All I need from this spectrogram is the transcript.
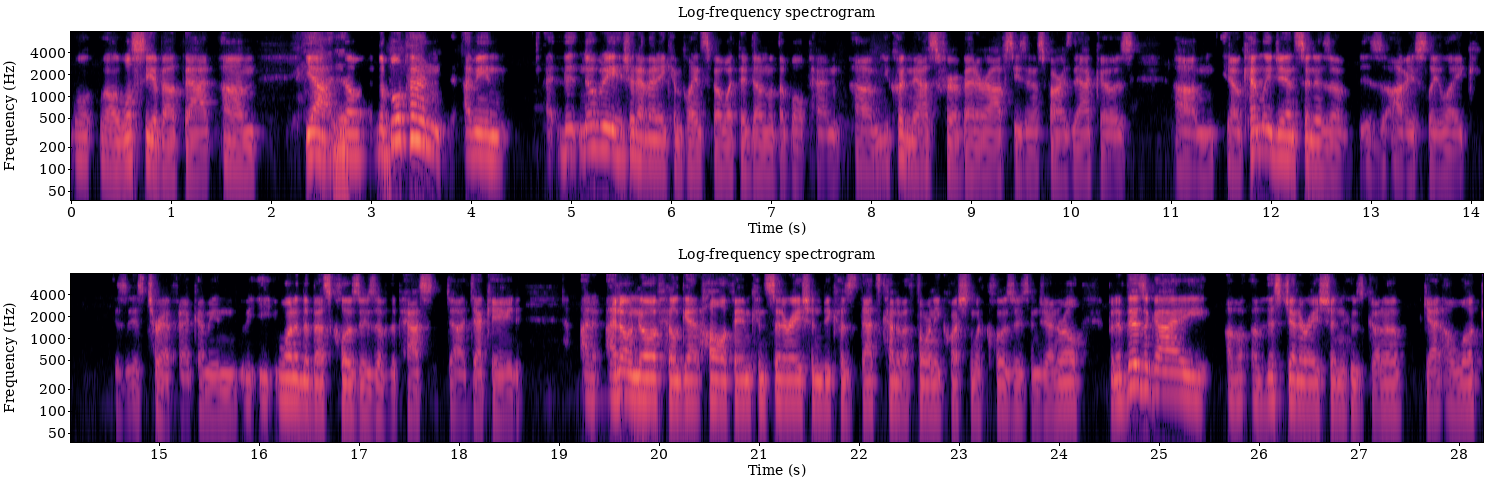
Well, well, we'll see about that. Um, yeah, no, the bullpen. I mean, th- nobody should have any complaints about what they've done with the bullpen. Um, you couldn't ask for a better offseason as far as that goes. Um, you know, Kenley Jansen is a is obviously like is, is terrific. I mean, one of the best closers of the past uh, decade. I, I don't know if he'll get Hall of Fame consideration because that's kind of a thorny question with closers in general. But if there's a guy of, of this generation who's gonna get a look,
